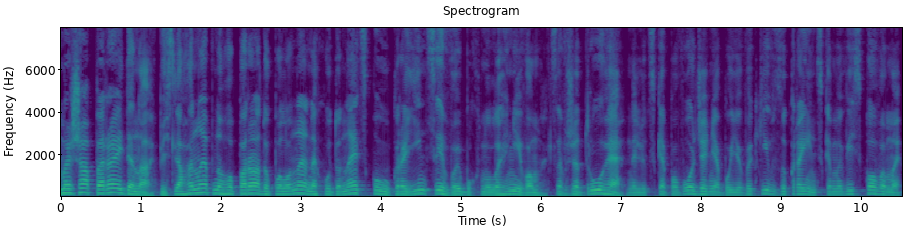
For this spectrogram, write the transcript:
Межа перейдена. Після ганебного параду полонених у Донецьку українці вибухнули гнівом. Це вже друге нелюдське поводження бойовиків з українськими військовими.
